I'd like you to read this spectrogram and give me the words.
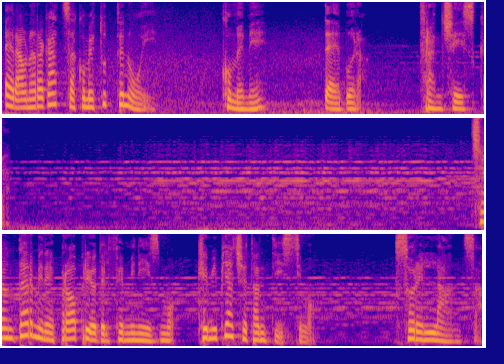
Era una ragazza come tutte noi, come me, Deborah, Francesca. C'è un termine proprio del femminismo che mi piace tantissimo. Sorellanza,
